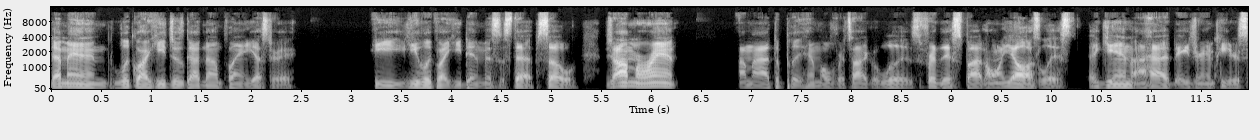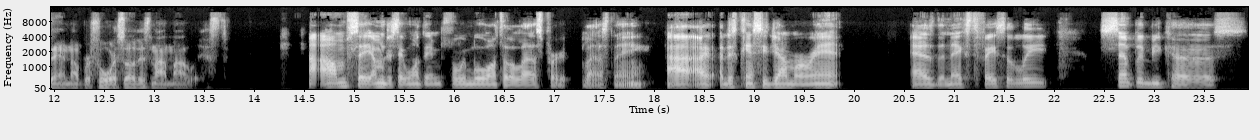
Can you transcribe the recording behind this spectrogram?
That man looked like he just got done playing yesterday. He he looked like he didn't miss a step. So Ja Morant, I'm gonna have to put him over Tiger Woods for this spot on y'all's list. Again, I had Adrian Peterson number four, so that's not my list. I, I'm say I'm just say one thing before we move on to the last part, last thing. I, I I just can't see Ja Morant as the next face of the league, simply because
